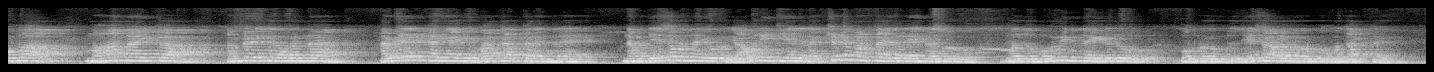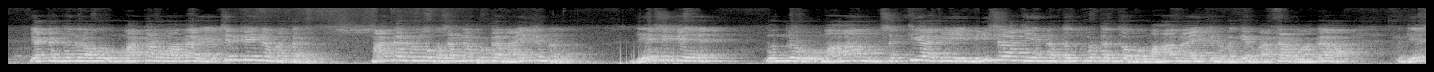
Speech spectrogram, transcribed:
ಒಬ್ಬ ಮಹಾನ್ ನಾಯಕ ಅಂಬೇಡ್ಕರ್ ಅವರನ್ನ ಅವೇಳನಕಾರಿಯಾಗಿ ಮಾತಾಡ್ತಾರೆ ಅಂದ್ರೆ ನಮ್ಮ ದೇಶವನ್ನ ಇವರು ಯಾವ ರೀತಿಯಲ್ಲಿ ರಕ್ಷಣೆ ಮಾಡ್ತಾ ಇದ್ದಾರೆ ಅನ್ನೋದು ಒಂದು ಮಗುವಿನಿಂದ ಹಿಡಿದು ಒಬ್ಬರು ದೇಶ ಆಳೋವರೆಗೂ ಗೊತ್ತಾಗ್ತಾ ಇದೆ. ಯಾಕಂತಂದ್ರೆ ಅವರು ಮಾತಾಡುವಾಗ ಎಚ್ಚರಿಕೆಯಿಂದ ಮಾತಾಡೋದು ಮಾತಾಡೋದು ಒಬ್ಬ ಸಣ್ಣ ಪುಟ್ಟ ನಾಯಕನಲ್ಲ. ದೇಶಕ್ಕೆ ಒಂದು ಮಹಾನ್ ಶಕ್ತಿಯಾಗಿ ಮೀಸಲಾತಿಯನ್ನು ತಂದುಕೊಟ್ಟಂಥ ಒಬ್ಬ ಮಹಾನ್ ನಾಯಕನ ಬಗ್ಗೆ ಮಾತಾಡುವಾಗ ದೇಶ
